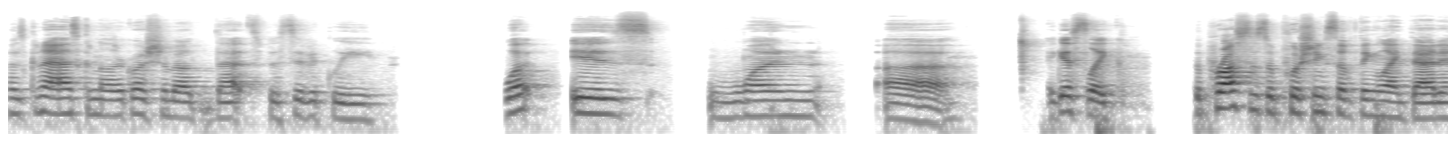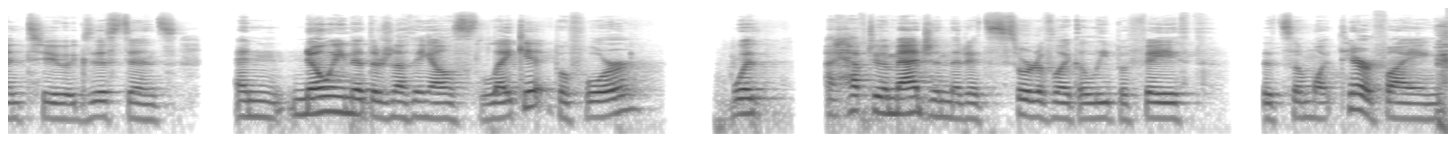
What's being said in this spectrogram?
I was going to ask another question about that specifically. What is one, uh, I guess, like the process of pushing something like that into existence and knowing that there's nothing else like it before? What I have to imagine that it's sort of like a leap of faith that's somewhat terrifying.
